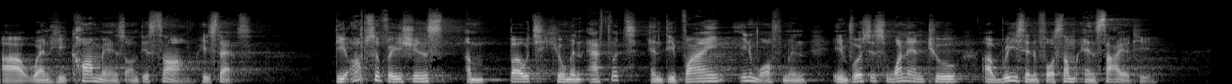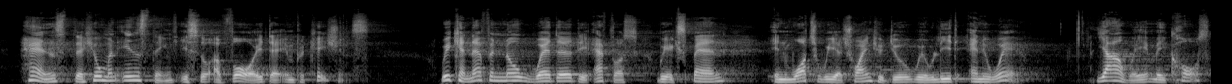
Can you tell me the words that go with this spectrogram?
uh, when he comments on this psalm, he says, The observations about human effort and divine involvement in verses 1 and 2 are reason for some anxiety. Hence, the human instinct is to avoid their implications. We can never know whether the efforts we expend in what we are trying to do will lead anywhere. Yahweh may cause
